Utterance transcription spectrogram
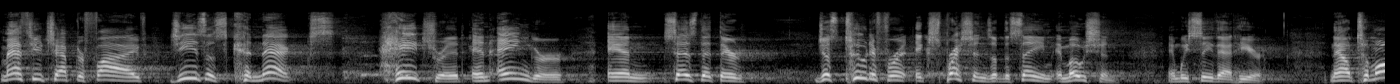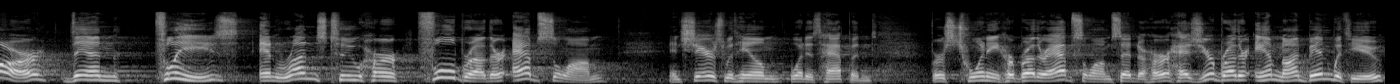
Matthew chapter 5, Jesus connects hatred and anger and says that they're just two different expressions of the same emotion. And we see that here. Now, Tamar then flees and runs to her full brother Absalom and shares with him what has happened. Verse 20 Her brother Absalom said to her, Has your brother Amnon been with you?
